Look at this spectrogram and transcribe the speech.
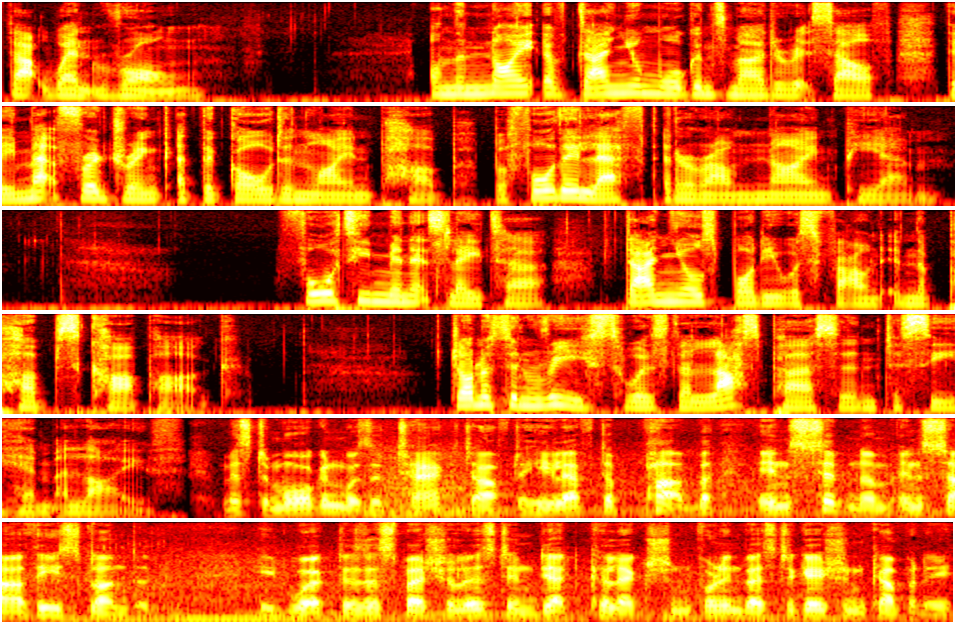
that went wrong. On the night of Daniel Morgan's murder itself, they met for a drink at the Golden Lion pub before they left at around 9 pm. 40 minutes later, Daniel's body was found in the pub's car park. Jonathan Rees was the last person to see him alive. Mr. Morgan was attacked after he left a pub in Sydenham in southeast London. He'd worked as a specialist in debt collection for an investigation company.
